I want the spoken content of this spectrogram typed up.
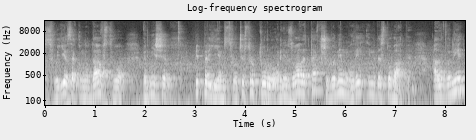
своє законодавство, верніше підприємство чи структуру організували так, щоб вони могли інвестувати. Але вони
